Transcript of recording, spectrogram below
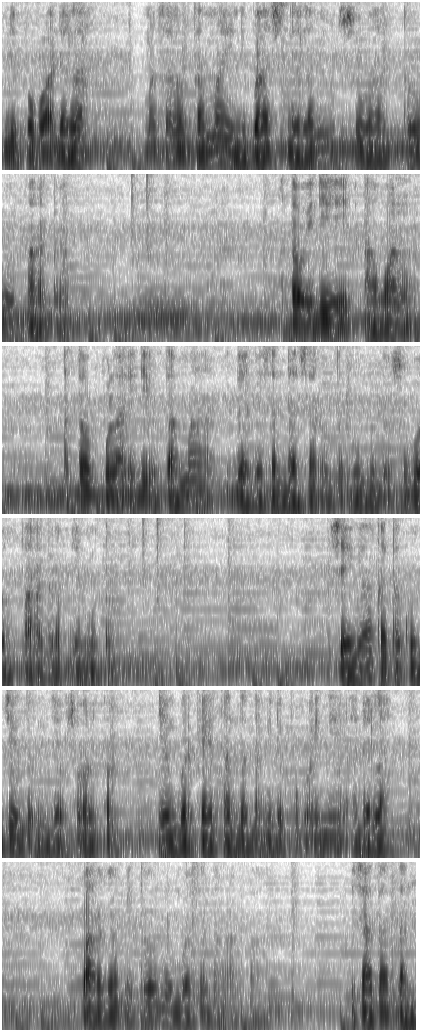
Ide pokok adalah masalah utama yang dibahas dalam suatu paragraf. Atau ide awal atau pula ide utama gagasan dasar untuk membentuk sebuah paragraf yang utuh. Sehingga kata kunci untuk menjawab soal yang berkaitan tentang ide pokok ini adalah Paragraf itu membahas tentang apa? Catatan,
